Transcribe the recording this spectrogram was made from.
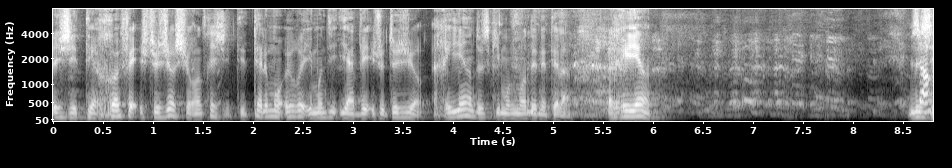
Et j'étais refait. Je te jure, je suis rentré, j'étais tellement heureux. Ils m'ont dit il y avait, je te jure, rien de ce qu'ils m'ont demandé n'était là. Rien. Mais Genre,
